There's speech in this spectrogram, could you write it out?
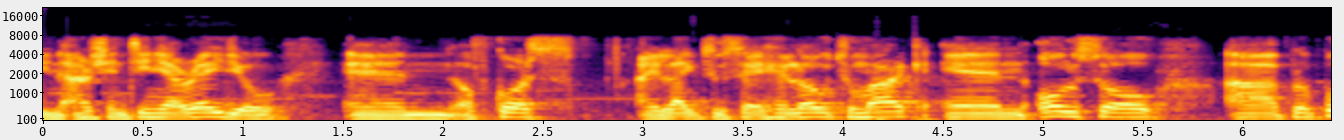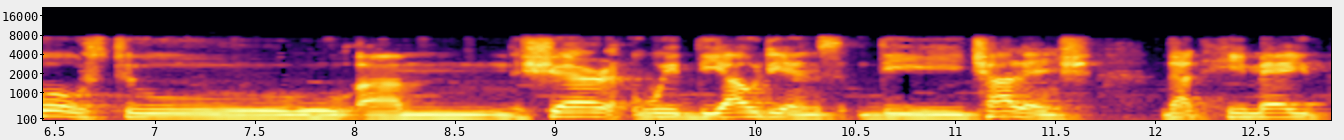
in Argentina radio, and of course I like to say hello to Mark and also uh, propose to um, share with the audience the challenge that he made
